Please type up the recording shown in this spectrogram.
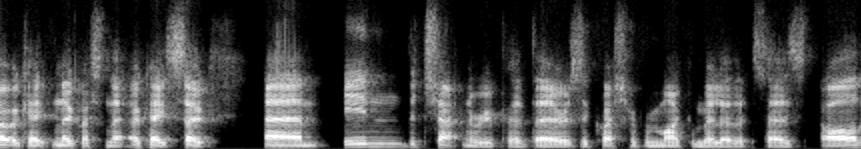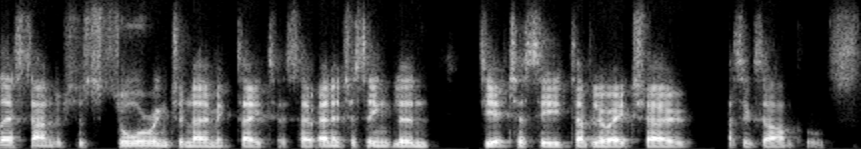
Oh, okay. No question there. Okay, so um, in the chat, Nirupa, there is a question from Michael Miller that says, are there standards for storing genomic data? So NHS England, DHSC, WHO as examples?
